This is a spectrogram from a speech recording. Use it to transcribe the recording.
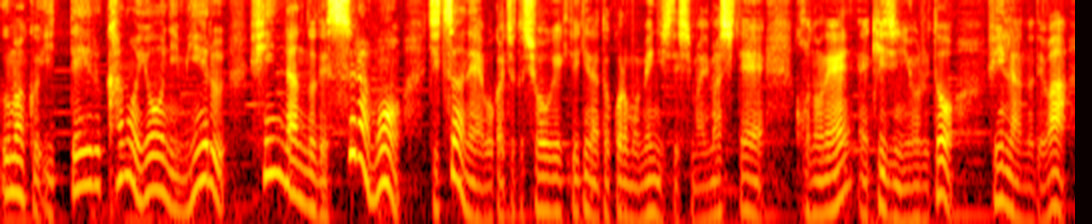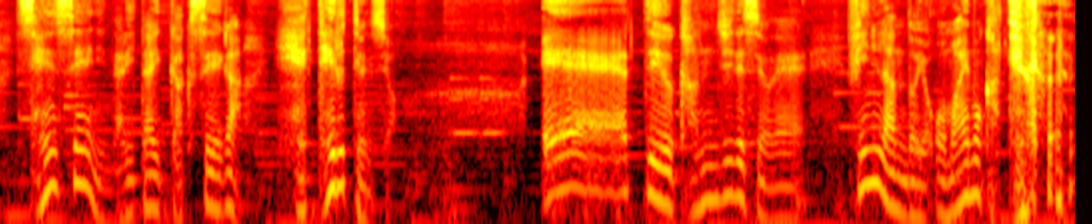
うまくいっているかのように見えるフィンランドですらも実はね僕はちょっと衝撃的なところも目にしてしまいましてこのね記事によるとフィンランドでは先生になりたい学生が減っているっていうんですよ。えーっていう感じですよね。フィンランドよお前もかっていうか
